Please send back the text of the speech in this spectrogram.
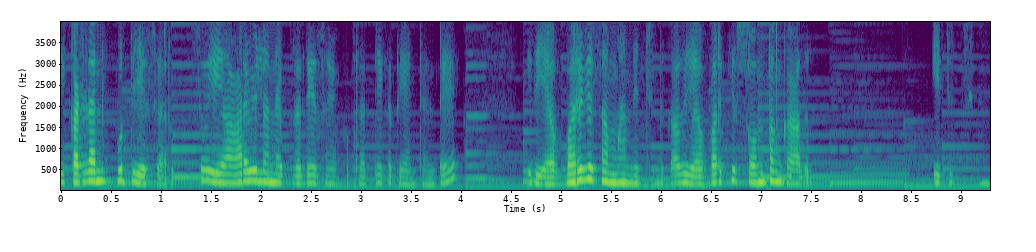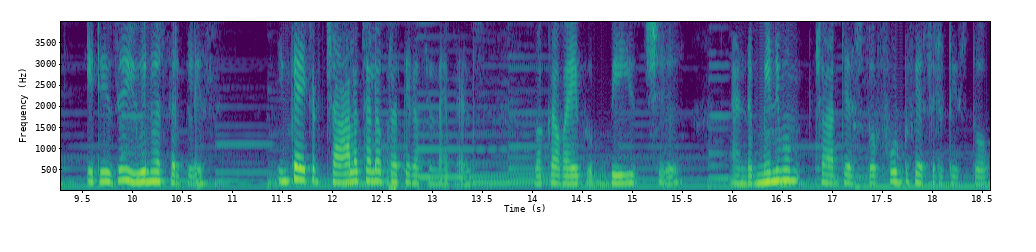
ఈ కట్టడాన్ని పూర్తి చేశారు. సో ఈ ఆరవిల్ అనే ప్రదేశం యొక్క ప్రత్యేకత ఏంటంటే ఇది ఎవరికి సంబంధించింది కాదు ఎవరికి సొంతం కాదు. It is it is a universal place ఇంకా ఇక్కడ చాలా చాలా ప్రత్యేకతలు ఉన్నాయి ఫ్రెండ్స్ ఒకవైపు బీచ్ అండ్ మినిమం ఛార్జెస్తో ఫుడ్ ఫెసిలిటీస్తో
